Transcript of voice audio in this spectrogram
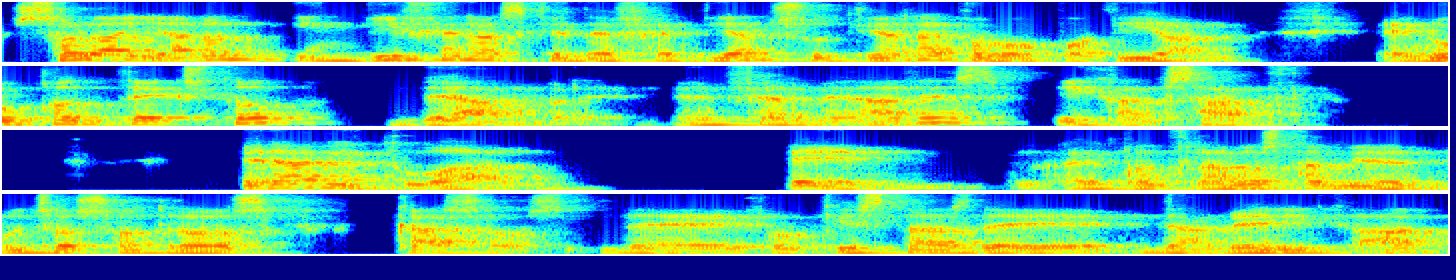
solo hallaron indígenas que defendían su tierra como podían, en un contexto de hambre, enfermedades y cansancio. Era habitual encontramos también muchos otros casos de conquistas de, América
